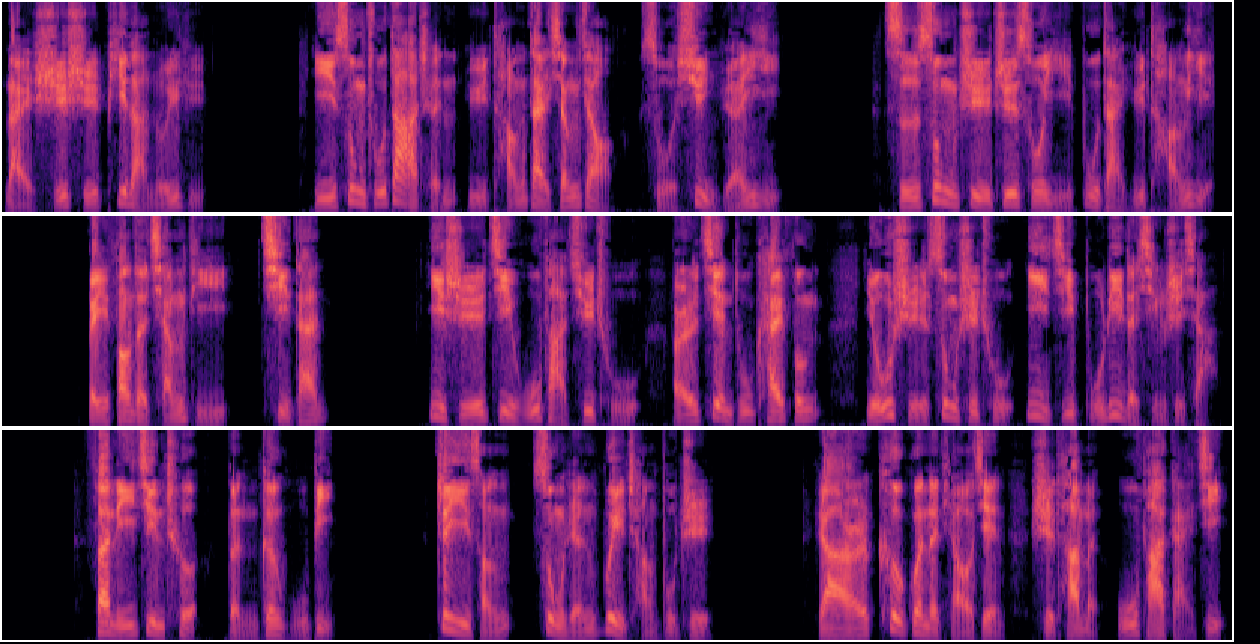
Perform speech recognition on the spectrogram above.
乃时时批览《论语》。以宋诸大臣与唐代相较，所训远矣。此宋制之所以不逮于唐也。北方的强敌契丹，一时既无法驱除，而建都开封，有使宋氏处一极不利的形势下，藩篱尽撤，本根无弊。这一层宋人未尝不知。然而客观的条件使他们无法改计。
